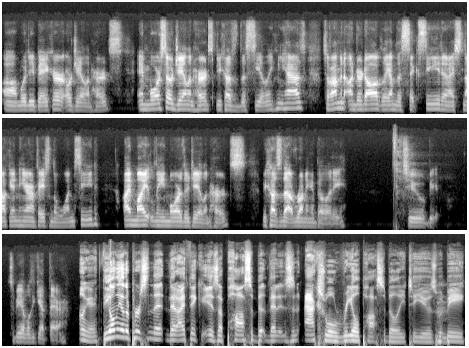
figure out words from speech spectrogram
um, would be Baker or Jalen Hurts, and more so Jalen Hurts because of the ceiling he has. So if I'm an underdog, like I'm the sixth seed, and I snuck in here, I'm facing the one seed. I might lean more to Jalen Hurts because of that running ability to be to be able to get there. Okay. The only other person that, that I think is a possibility that is an actual real possibility to use would Hmm. be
